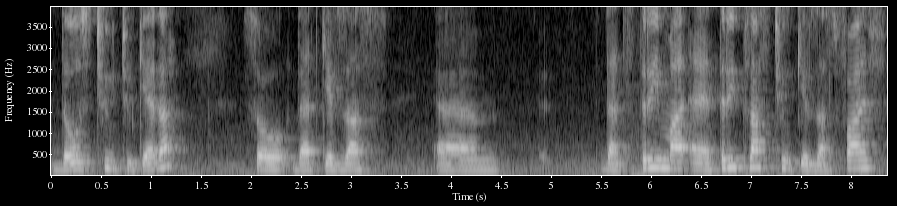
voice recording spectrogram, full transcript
those two together. So that gives us, um, that's 3, uh, 3 plus 2 gives us 5.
